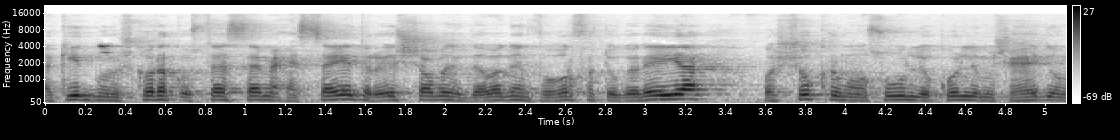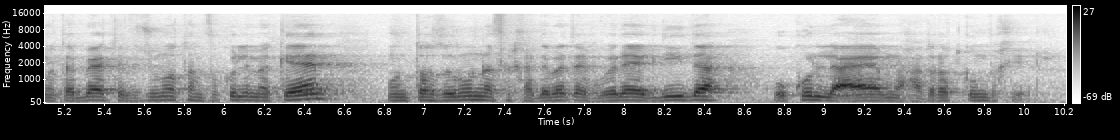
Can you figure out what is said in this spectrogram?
أكيد بنشكرك أستاذ سامح السيد رئيس شعبة الدواجن في غرفة تجارية. والشكر موصول لكل مشاهدي ومتابعي تلفزيون وطن في كل مكان. وانتظرونا في خدمات إخبارية جديدة. وكل عام وحضراتكم بخير.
